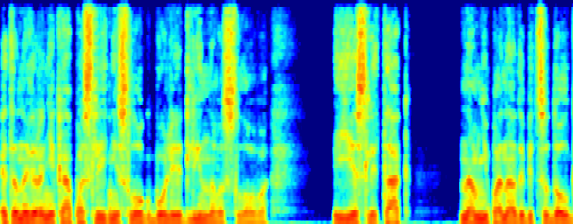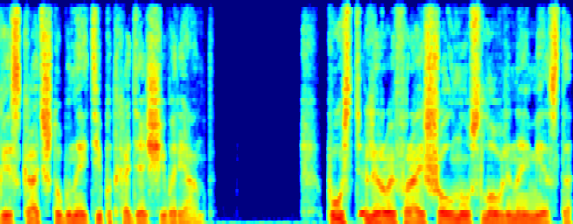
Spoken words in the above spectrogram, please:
Это наверняка последний слог более длинного слова, и если так, нам не понадобится долго искать, чтобы найти подходящий вариант. Пусть Лерой Фрай шел на условленное место,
